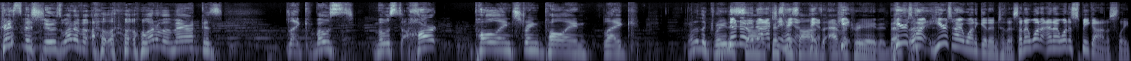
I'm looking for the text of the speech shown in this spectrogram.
Christmas shoes, one of one of America's like most most heart pulling, string pulling, like one of the greatest no no, song- no actually Christmas hang on, hang songs on. ever Here- created. That's- Here's how here's how I want to get into this, and I want and I want to speak honestly.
